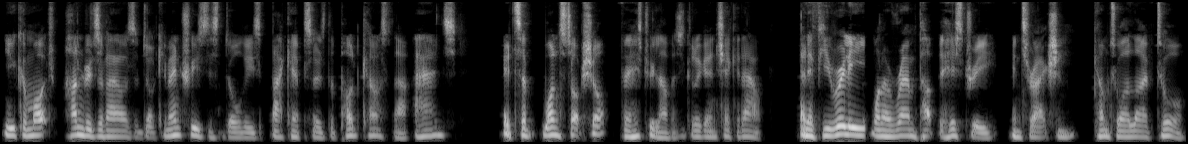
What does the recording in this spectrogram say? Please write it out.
you can watch hundreds of hours of documentaries, listen to all these back episodes of the podcast without ads. It's a one stop shop for history lovers. You've got to go and check it out. And if you really want to ramp up the history interaction, come to our live tour,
